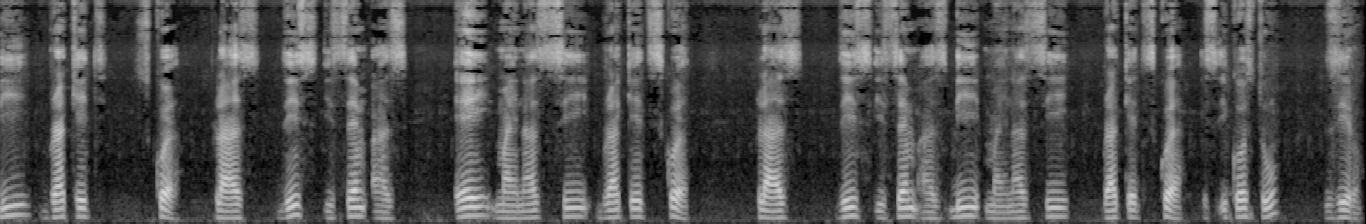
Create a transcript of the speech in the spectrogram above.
b bracket square plus this is same as a minus c bracket square plus this is same as b minus c bracket square is equals to 0.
